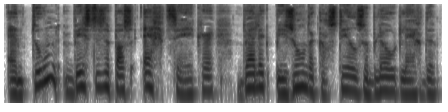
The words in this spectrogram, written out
En toen wisten ze pas echt zeker welk bijzonder kasteel ze blootlegden.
